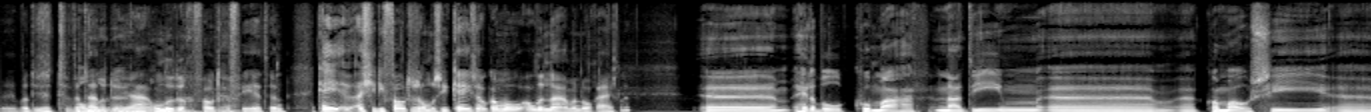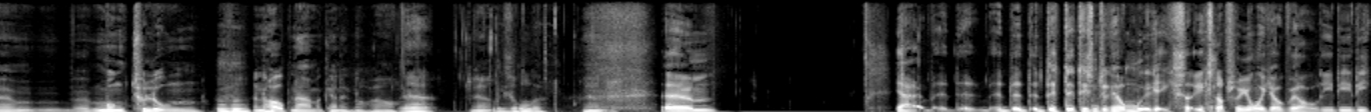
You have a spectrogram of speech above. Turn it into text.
Eh, wat is het? Wat honderden. Had, ja, honderden gefotografeerd. En, ken je, als je die foto's allemaal ziet, ken je ze ook allemaal al de namen nog eigenlijk? Uh, een heleboel Kumar, Nadim, uh, uh, Komosi, uh, Mung Chulun. Mhm. Een hoop namen ken ik nog wel. Ja, ja. bijzonder. Ja. Um, ja, het is natuurlijk heel moeilijk. Ik, ik snap zo'n jongetje ook wel. Die, die, die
